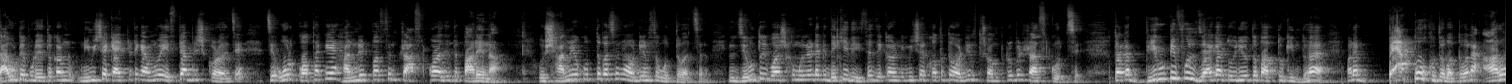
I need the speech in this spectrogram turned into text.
ডাউটে পড়ে যেত। কারণ নিমিষা ক্যারেক্টারটাকে এমনভাবে এস্টাবলিশ করা হয়েছে যে ওর কথাকে হান্ড্রেড পার্সেন্ট ট্রাস্ট করা যেতে পারে না। ওই স্বামীও করতে পারছে না অডিয়েন্সও করতে পারছে না। কিন্তু যেহেতু ওই বয়স্ক মহিলাটাকে দেখিয়ে দিয়েছে, যে কারণে নিমিষার কথাতে অডিয়েন্স সম্পূর্ণরূপে ট্রাস্ট করছে। তো একটা বিউটিফুল জায়গা তৈরি হতে পারতো কিন্তু হ্যাঁ? মানে ব্যাপক হতে পারতো মানে আরও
